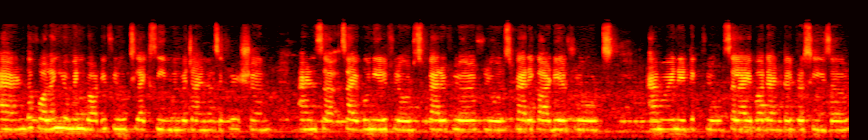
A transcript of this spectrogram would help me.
and the following human body fluids like semen, vaginal secretion, and synovial fluids, peripheral fluids, pericardial fluids, amniotic fluids, saliva, dental procedure,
